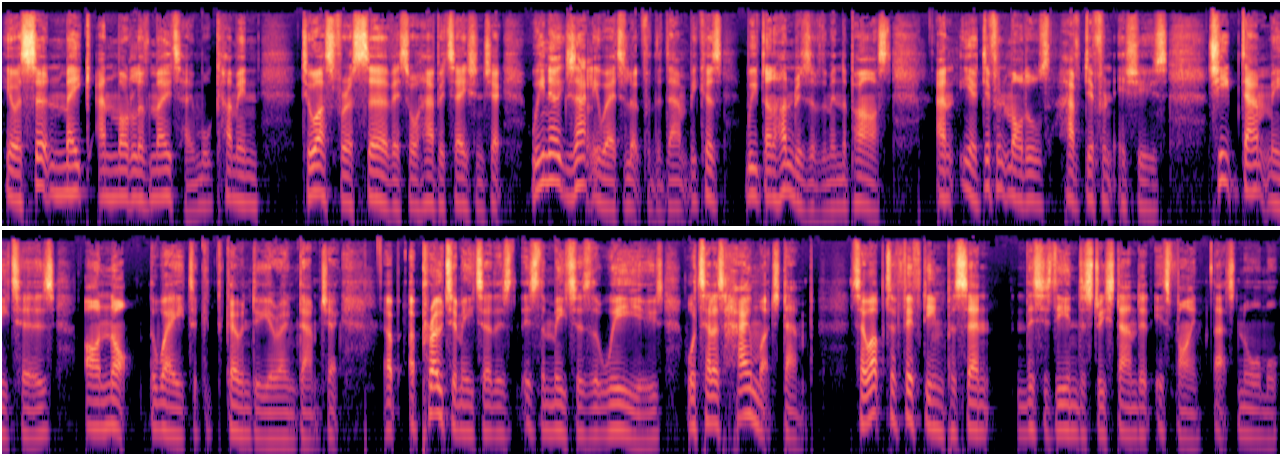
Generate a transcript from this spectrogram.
You know, a certain make and model of motorhome will come in to us for a service or habitation check. We know exactly where to look for the damp because we've done hundreds of them in the past. And you know, different models have different issues. Cheap damp meters are not the way to go and do your own damp check. A, a Protimeter is, is the meters that we use will tell us how much damp so up to 15%, this is the industry standard, is fine. That's normal.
